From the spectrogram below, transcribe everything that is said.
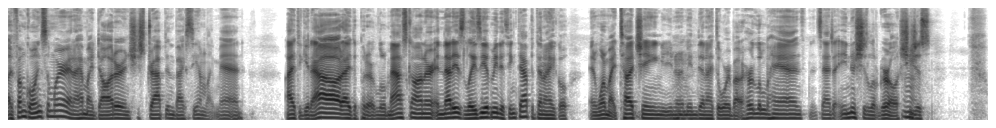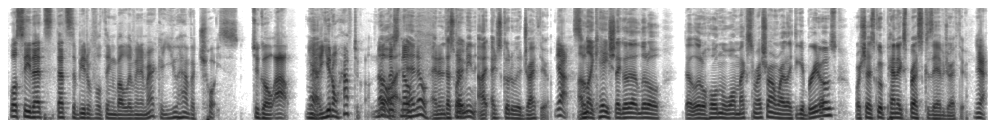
if I'm going somewhere and I have my daughter and she's strapped in the back seat, I'm like, man, I had to get out. I had to put a little mask on her, and that is lazy of me to think that. But then I go. And what am I touching? You know what I mm. mean? Then I have to worry about her little hands and sanitize. You know, she's a little girl. She mm. just well see that's that's the beautiful thing about living in america you have a choice to go out you Yeah. know you don't have to go out. no, there's no I, I know, and that's what I mean. I, I just go to a drive-through. yeah so I'm like, hey, should I go to that little that little hole in the wall Mexican restaurant where I like to get burritos, or should I just go to Panda Express because they have a drive-through? Yeah,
